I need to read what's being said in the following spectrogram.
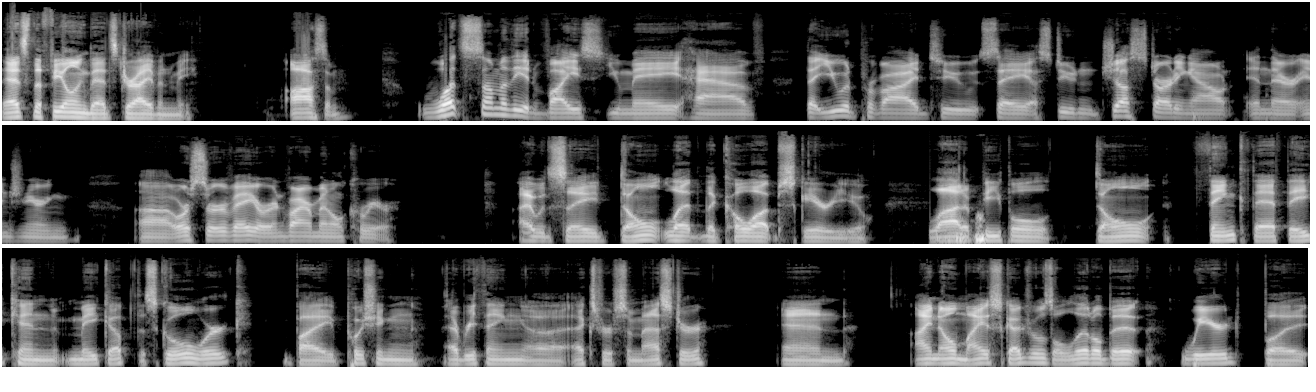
that's the feeling that's driving me. Awesome. What's some of the advice you may have that you would provide to say a student just starting out in their engineering uh, or survey or environmental career? I would say don't let the co op scare you. A lot of people don't think that they can make up the schoolwork by pushing everything uh, extra semester. And I know my schedule's a little bit weird, but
